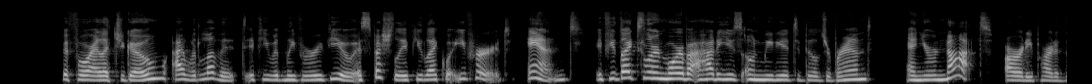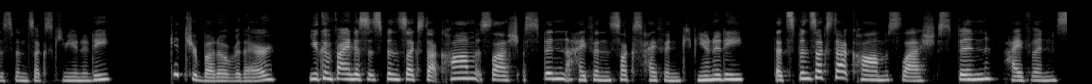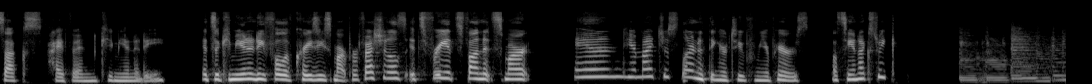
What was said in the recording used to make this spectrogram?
Before I let you go, I would love it if you would leave a review, especially if you like what you've heard. And if you'd like to learn more about how to use own media to build your brand and you're not already part of the SpinSucks community, get your butt over there. You can find us at spinsucks.com slash spin hyphen sucks hyphen community. That's spinsucks.com slash spin hyphen sucks hyphen community. It's a community full of crazy smart professionals. It's free, it's fun, it's smart, and you might just learn a thing or two from your peers. I'll see you next week.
